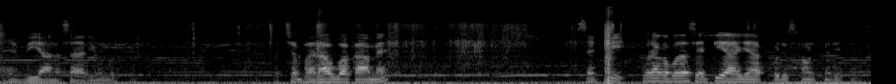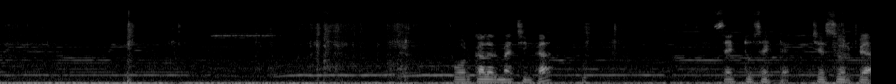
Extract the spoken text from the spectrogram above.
हैवी आना सारी उम्र अच्छा भरा हुआ काम है सेट ही पूरा का पूरा सेट ही आ गया आपको डिस्काउंट में देखिए फोर कलर मैचिंग का सेट टू सेट है छः सौ रुपया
